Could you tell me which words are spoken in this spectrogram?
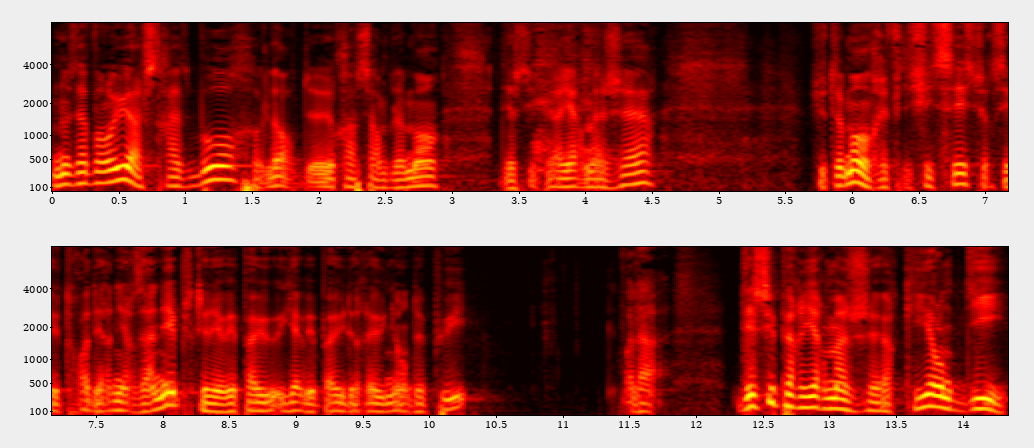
nous avons eu à Strasbourg, lors du rassemblement des supérieurs majeurs, justement, on réfléchissait sur ces trois dernières années, puisqu'il n'y avait, pas eu, de réunion depuis. Voilà. Des supérieurs majeurs qui ont dit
